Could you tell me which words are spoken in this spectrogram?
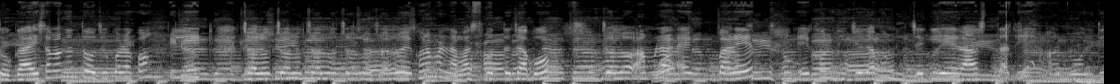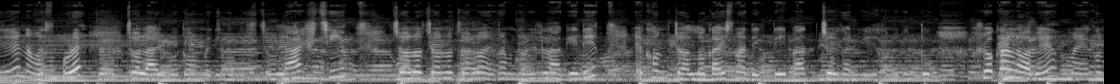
তো গাইস আমার কিন্তু অজু করা কমপ্লিট চলো চলো চলো চলো চলো, এখন আমরা নামাজ পড়তে যাব। চলো, আমরা একবারে এখন নিচে যাব, নিচে গিয়ে রাস্তা দিয়ে আর গিয়ে নামাজ পড়ে চলে আসব। তো আমরা কিন্তু চলে আসছি। চলো চলো চলো, এখন ঘড়িটা লাগিয়ে দিই। এখন চলো গাইস মা দেখতেই পাচ্ছ, এখানে এখানে কিন্তু সকাল হবে। মানে এখন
